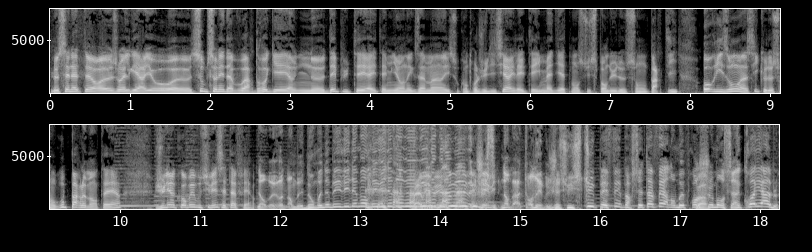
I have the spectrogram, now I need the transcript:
Le sénateur euh, Joël Guerriot, euh, soupçonné d'avoir drogué une députée, a été mis en examen et sous contrôle judiciaire. Il a été immédiatement suspendu de son parti Horizon ainsi que de son groupe parlementaire. Julien Courbet, vous suivez cette affaire. Non mais, non mais non mais, non, mais évidemment mais évidemment mais, Bah oui, oui, mais je non mais attendez mais je suis stupéfait par cette affaire. Non mais franchement c'est incroyable.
